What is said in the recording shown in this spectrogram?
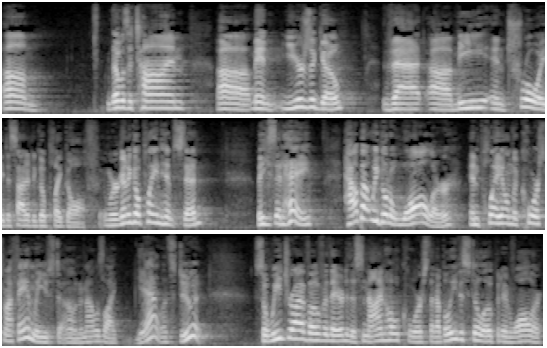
um, there was a time, uh, man, years ago, that uh, me and Troy decided to go play golf. And we were going to go play in Hempstead. But he said, hey, how about we go to Waller and play on the course my family used to own? And I was like, yeah, let's do it. So we drive over there to this nine hole course that I believe is still open in Waller.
